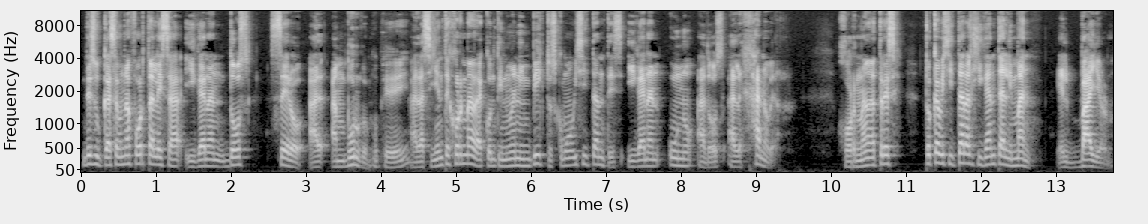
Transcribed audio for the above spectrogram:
de su casa una fortaleza y ganan 2-0 al Hamburgo. Ok. A la siguiente jornada continúan invictos como visitantes y ganan 1 a 2 al Hannover. Jornada 13. Toca visitar al gigante alemán, el Bayern,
